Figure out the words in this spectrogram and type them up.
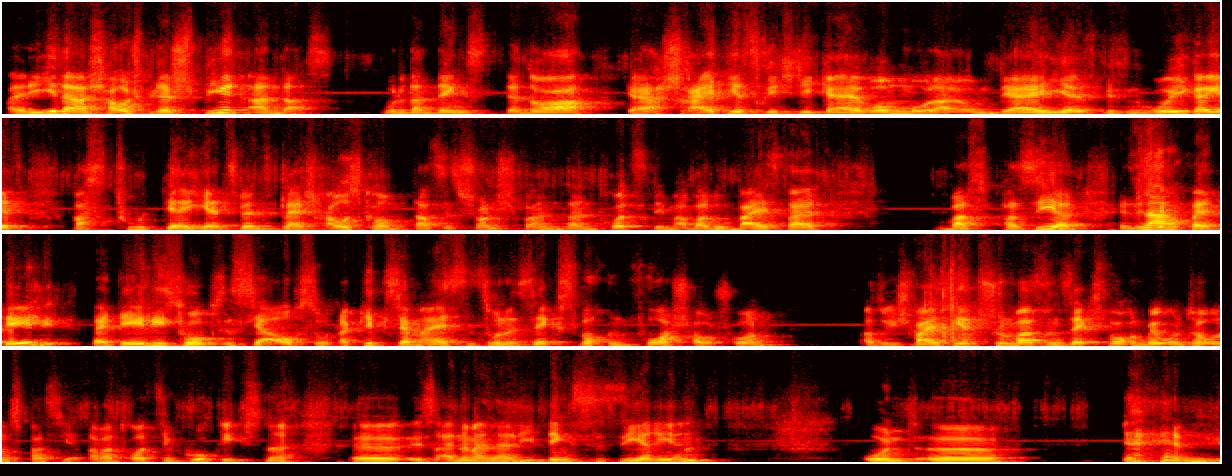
Weil jeder Schauspieler spielt anders wo du dann denkst, der da, der schreit jetzt richtig geil rum oder und der hier ist ein bisschen ruhiger jetzt. Was tut der jetzt, wenn es gleich rauskommt? Das ist schon spannend dann trotzdem. Aber du weißt halt, was passiert. Es Klar. ist ja auch bei Daily, bei Daily Soaps ist ja auch so. Da gibt es ja meistens so eine sechs Wochen Vorschau schon. Also ich weiß jetzt schon, was in sechs Wochen bei Unter uns passiert, aber trotzdem gucke ich es. Ne? Äh, ist eine meiner Lieblingsserien. Und äh,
